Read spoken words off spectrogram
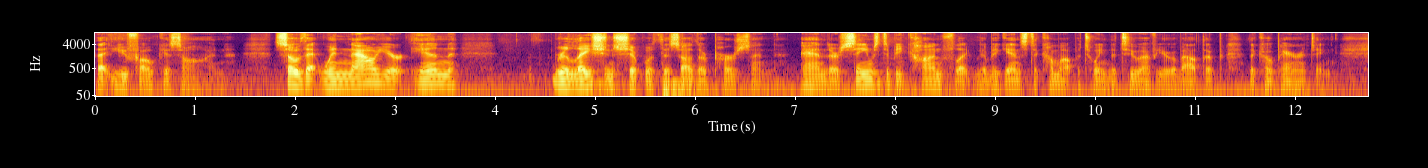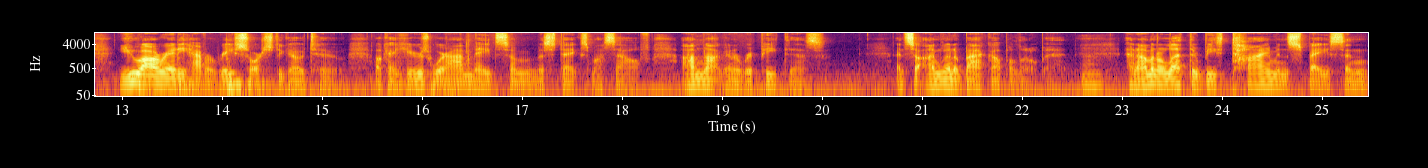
that you focus on so that when now you're in relationship with this other person and there seems to be conflict that begins to come up between the two of you about the, the co-parenting you already have a resource to go to. Okay here's where i made some mistakes myself. I'm not going to repeat this. And so i'm going to back up a little bit. Mm. And i'm going to let there be time and space and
